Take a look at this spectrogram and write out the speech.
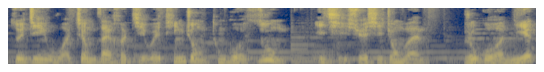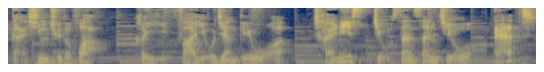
最近我正在和几位听众通过 Zoom 一起学习中文。如果你也感兴趣的话，可以发邮件给我 Chinese 九三三九 at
